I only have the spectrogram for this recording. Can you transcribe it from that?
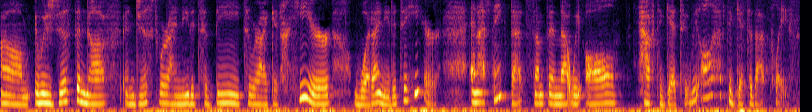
Um, it was just enough and just where I needed to be to where I could hear what I needed to hear. And I think that's something that we all have to get to. We all have to get to that place.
